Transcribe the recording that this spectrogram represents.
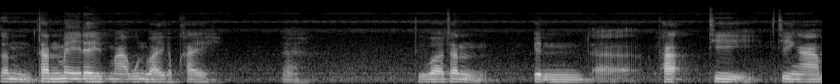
ท่านท่านไม่ได้มาวุ่นวายกับใครอ่า ถือว่าท่านเป็นพระที่ที่งาม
